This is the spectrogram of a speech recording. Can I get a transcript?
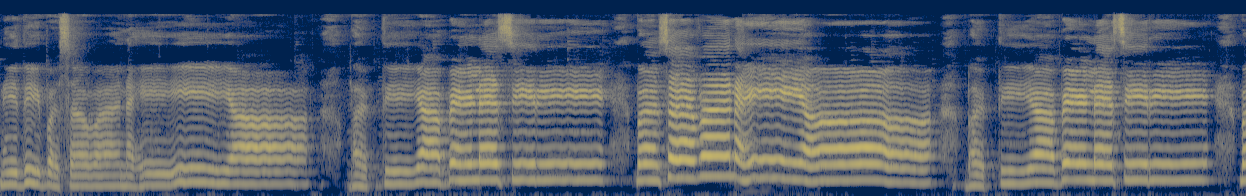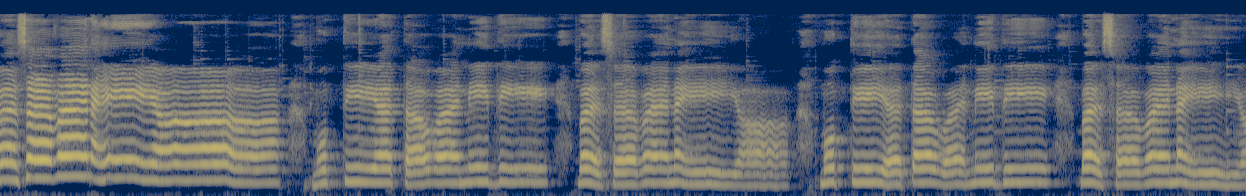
ನಿಧಿ ಬಸವನಯ್ಯ ಭಕ್ತಿಯ ಬೆಳೆಸಿರಿ ಬಸವನಯ್ಯ. ಭಕ್ತಿಯ ಬೆಳೆಸಿರಿ ಬಸವನಯ್ಯ. ಮುಕ್ತಿಯ ತವ ನಿಧಿ, ಬಸವನಯ್ಯ. ಮುಕ್ತಿಯ ತವ ನಿಧಿ, ಬಸವನಯ್ಯ.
